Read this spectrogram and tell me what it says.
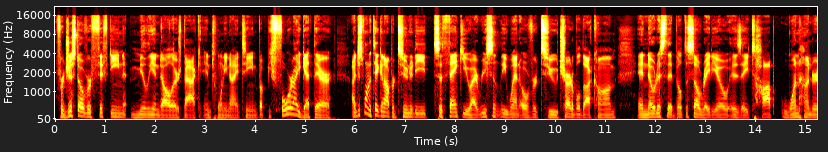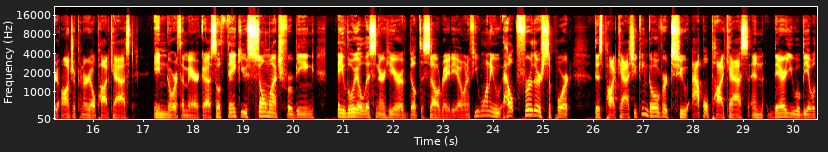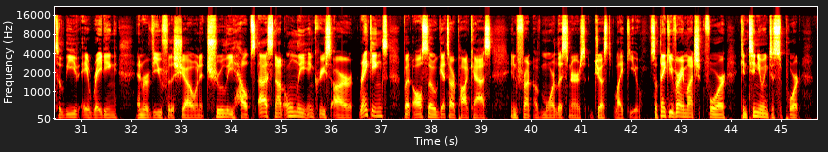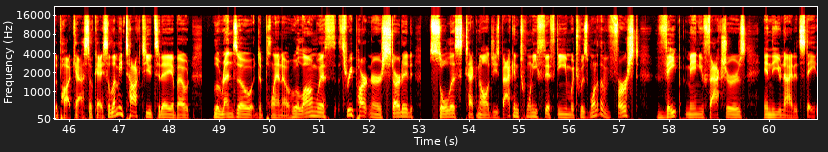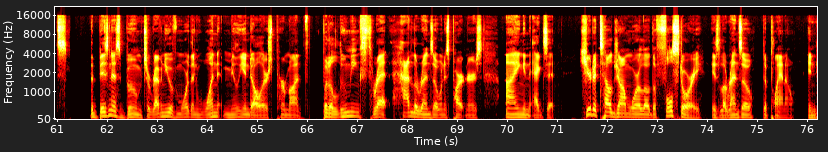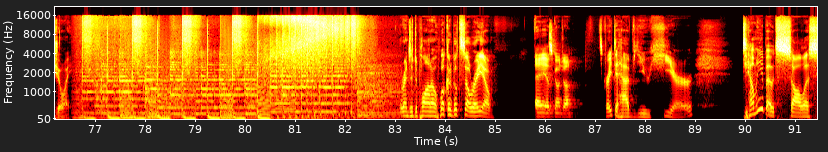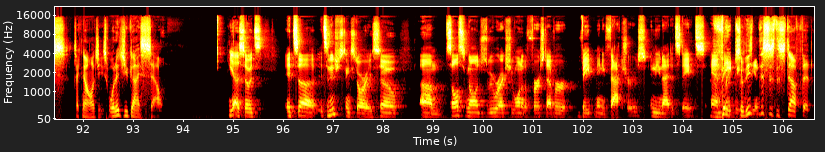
for just over $15 million back in 2019. But before I get there, I just want to take an opportunity to thank you. I recently went over to chartable.com and noticed that Built to Sell Radio is a top 100 entrepreneurial podcast in North America. So thank you so much for being a loyal listener here of Built to Sell Radio. And if you want to help further support this podcast, you can go over to Apple Podcasts and there you will be able to leave a rating and review for the show. And it truly helps us not only increase our rankings, but also gets our podcast in front of more listeners just like you. So thank you very much for continuing to support the podcast. Okay, so let me talk to you today about Lorenzo DePlano, who, along with three partners, started Solace Technologies back in 2015, which was one of the first vape manufacturers in the United States. The business boomed to revenue of more than $1 million per month, but a looming threat had Lorenzo and his partners eyeing an exit. Here to tell John Warrillow the full story is Lorenzo DePlano. Enjoy. Lorenzo DePlano, welcome to Built to Sell Radio. Hey, how's it going, John? It's great to have you here. Tell me about Solace Technologies. What did you guys sell? Yeah, so it's it's uh it's an interesting story. So um, Solace Technologies, we were actually one of the first ever vape manufacturers in the United States. And vape. So this, this is the stuff that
